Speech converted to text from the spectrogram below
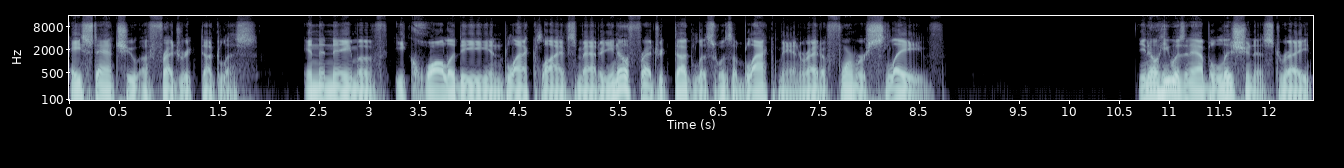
a statue of Frederick Douglass? In the name of equality and Black Lives Matter. You know, Frederick Douglass was a black man, right? A former slave. You know, he was an abolitionist, right?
